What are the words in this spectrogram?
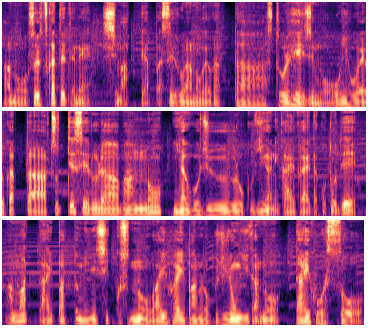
あの、それ使っててね、しまってやっぱセルラーの方が良かった。ストレージも多い方が良かった。つってセルラー版の 256GB に買い替えたことで、余った iPad mini 6の Wi-Fi 版 64GB の大放出を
